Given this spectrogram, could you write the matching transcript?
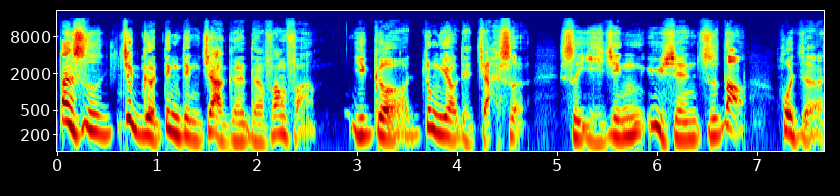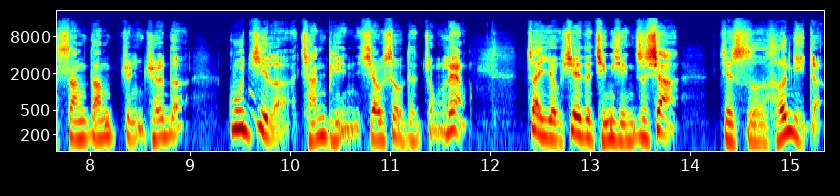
但是这个定定价格的方法，一个重要的假设是已经预先知道或者相当准确的估计了产品销售的总量，在有些的情形之下，这是合理的。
